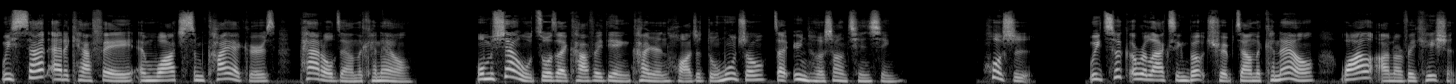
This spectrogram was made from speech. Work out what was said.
we sat at a cafe and watched some kayakers paddle down the canal. 我们下午坐在咖啡店看人划着独木舟在运河上前行。或是 We took a relaxing boat trip down the canal while on our vacation.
